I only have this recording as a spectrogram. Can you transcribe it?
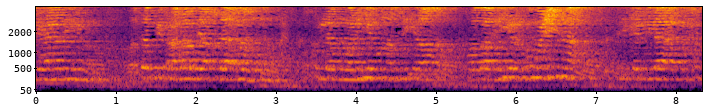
جهادهم. وثبت على الأرض أقدامهم. وكن لهم وليا ونصيرا. وظهيرا ومعينا. بك البلاد محمد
